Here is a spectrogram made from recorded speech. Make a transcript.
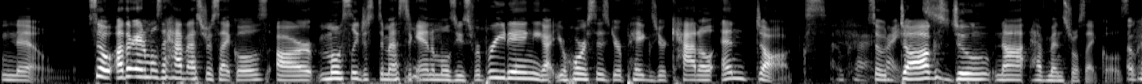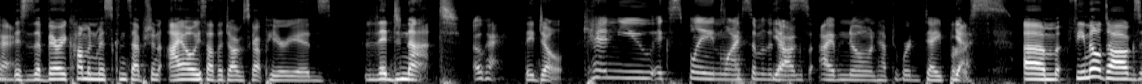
No. So other animals that have estrus cycles are mostly just domestic mm-hmm. animals used for breeding. You got your horses, your pigs, your cattle, and dogs. Okay. So Right. dogs do not have menstrual cycles. Okay. This is a very common misconception. I always thought the dogs got periods. They do not. Okay. They don't. Can you explain why some of the Yes. dogs I've known have to wear diapers? Yes. Um, female dogs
